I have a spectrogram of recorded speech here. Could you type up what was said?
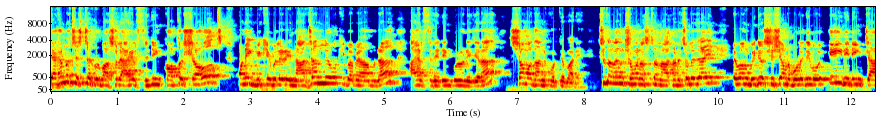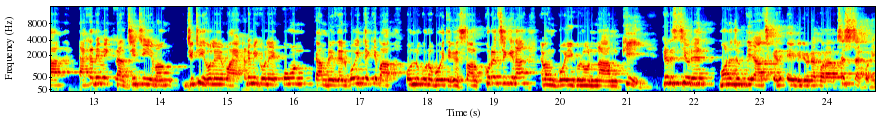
দেখানোর চেষ্টা করব আসলে আইএলস রিডিং কত সহজ, অনেক বিকেবুলারি না জানলেও কীভাবে আমরা আইএলস রিডিংগুলো নিজেরা সমাধান করতে পারি। সুতরাং সময় নষ্ট না করে চলে যাই এবং ভিডিও শেষে আমরা বলে দিব এই রিডিংটা একাডেমিক না জিটি এবং জিটি হলে বা একাডেমিক হলে কোন কামব্রিজের বই থেকে বা অন্য কোনো বই থেকে সলভ করেছে কিনা এবং বইগুলোর নাম কি? স্টুডেন্ট মনোযোগ দিয়ে আজকের এই ভিডিওটা করার চেষ্টা করি।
